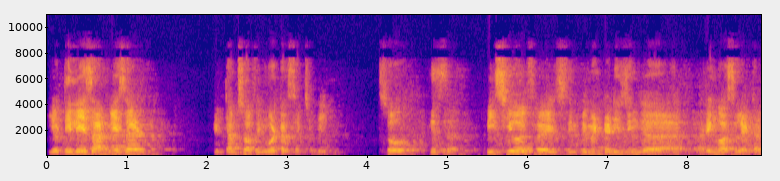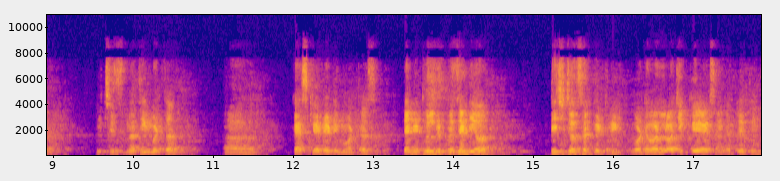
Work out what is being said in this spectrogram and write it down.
your delays are measured in terms of inverters actually. So this uh, VCO if it's implemented using a, a, ring oscillator which is nothing but the uh, cascaded inverters then it will represent your digital circuitry whatever logic gates and everything.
